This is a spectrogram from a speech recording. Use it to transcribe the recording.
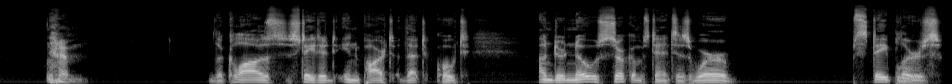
the clause stated in part that, quote, under no circumstances were staplers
